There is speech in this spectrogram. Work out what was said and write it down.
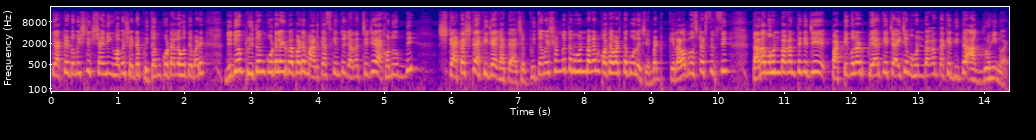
তো একটা ডোমেস্টিক শাইনিং হবে, সেটা প্রীতম কোটালও হতে পারে। যদিও প্রীতম কোটালের ব্যাপারে মার্কাস কিন্তু জানাচ্ছে যে এখনও অবধি স্ট্যাটাসটা একই জায়গাতে আছে। প্রীতমের সঙ্গে তো মোহনবাগান কথাবার্তা বলেছে বাট কেরালা ব্লাস্টার্স এফসি তারা মোহনবাগান থেকে যে পার্টিকুলার প্লেয়ারকে চাইছে, মোহনবাগান তাকে দিতে আগ্রহী নয়।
